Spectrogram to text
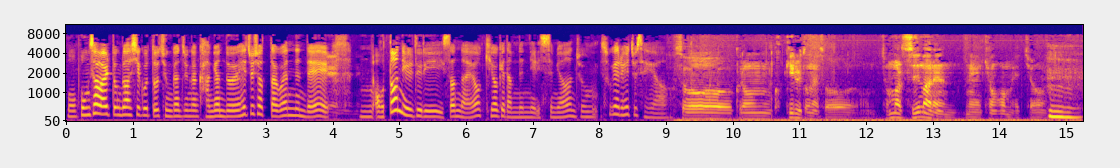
뭐 봉사 활동도 하시고 또 중간중간 강연도 해주셨다고 했는데 네, 네, 네. 음, 어떤 일들이 있었나요? 기억에 남는 일 있으면 좀 소개를 해주세요. 그래서 그런 걷기를 통해서 정말 수많은 네, 경험을 했죠. 음,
